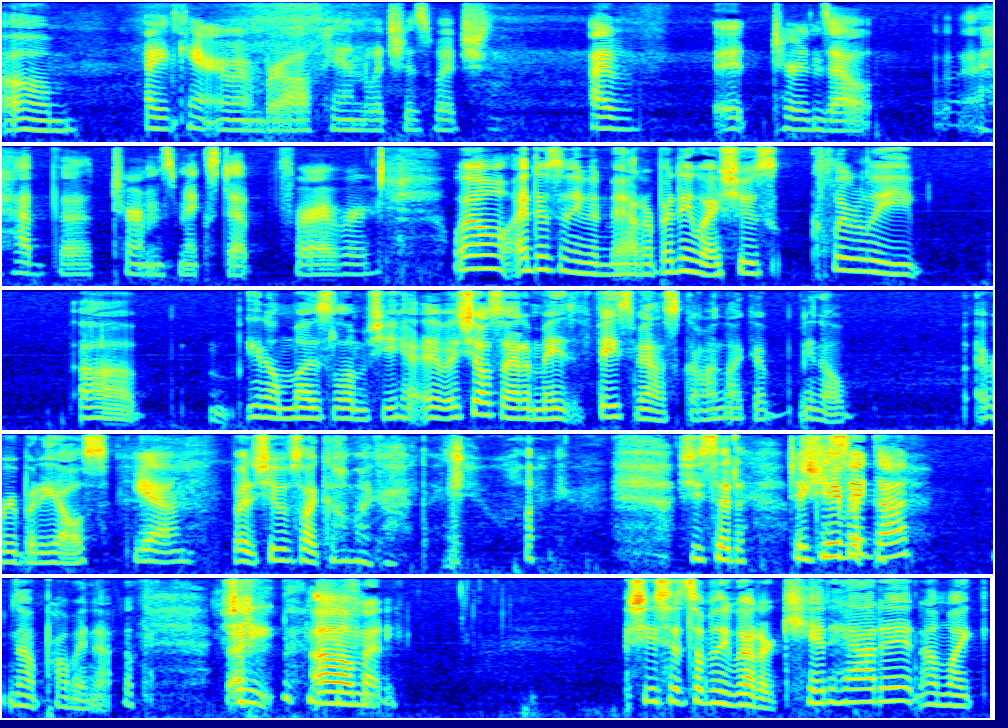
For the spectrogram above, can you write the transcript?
um. I can't remember offhand which is which. I've. It turns out had the terms mixed up forever. Well, it doesn't even matter. But anyway, she was clearly, uh, you know, Muslim. She had, she also had a face mask on, like a you know, everybody else. Yeah. But she was like, "Oh my God, thank you." she said, Did "I she gave say it-" God? No, probably not. Okay. She um, Funny. she said something about her kid had it, and I'm like,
